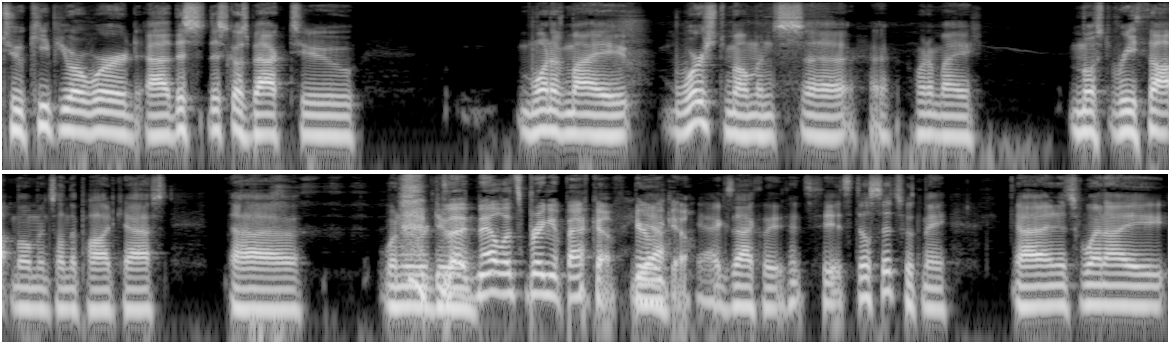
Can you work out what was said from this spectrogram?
to keep your word. Uh, this this goes back to one of my worst moments, uh, uh, one of my most rethought moments on the podcast uh, when we were doing. Now let's bring it back up. Here yeah, we go. Yeah, exactly. It's, it still sits with me, uh, and it's when I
